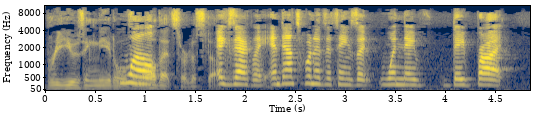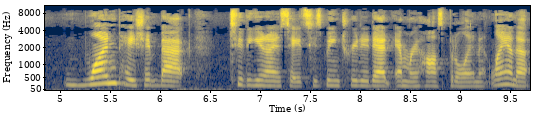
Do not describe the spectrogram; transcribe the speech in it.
reusing needles and all that sort of stuff. Exactly, and that's one of the things that when they've they've brought one patient back to the United States, he's being treated at Emory Hospital in Atlanta,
